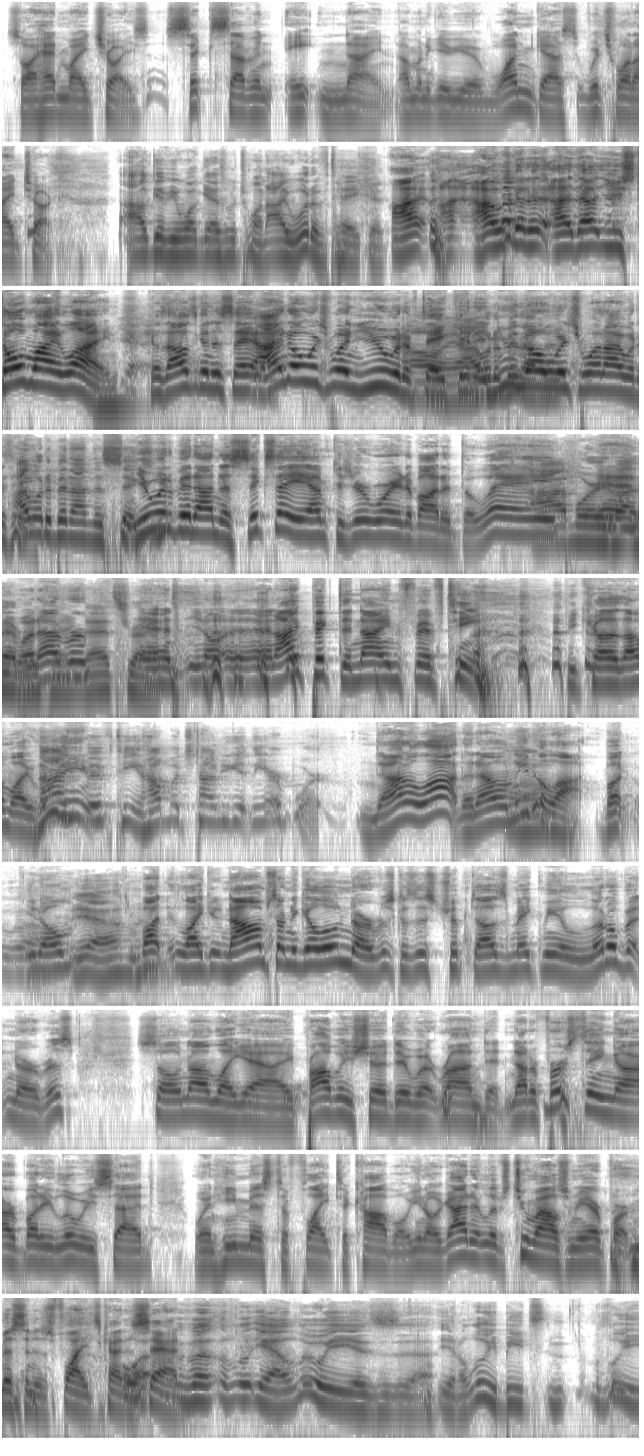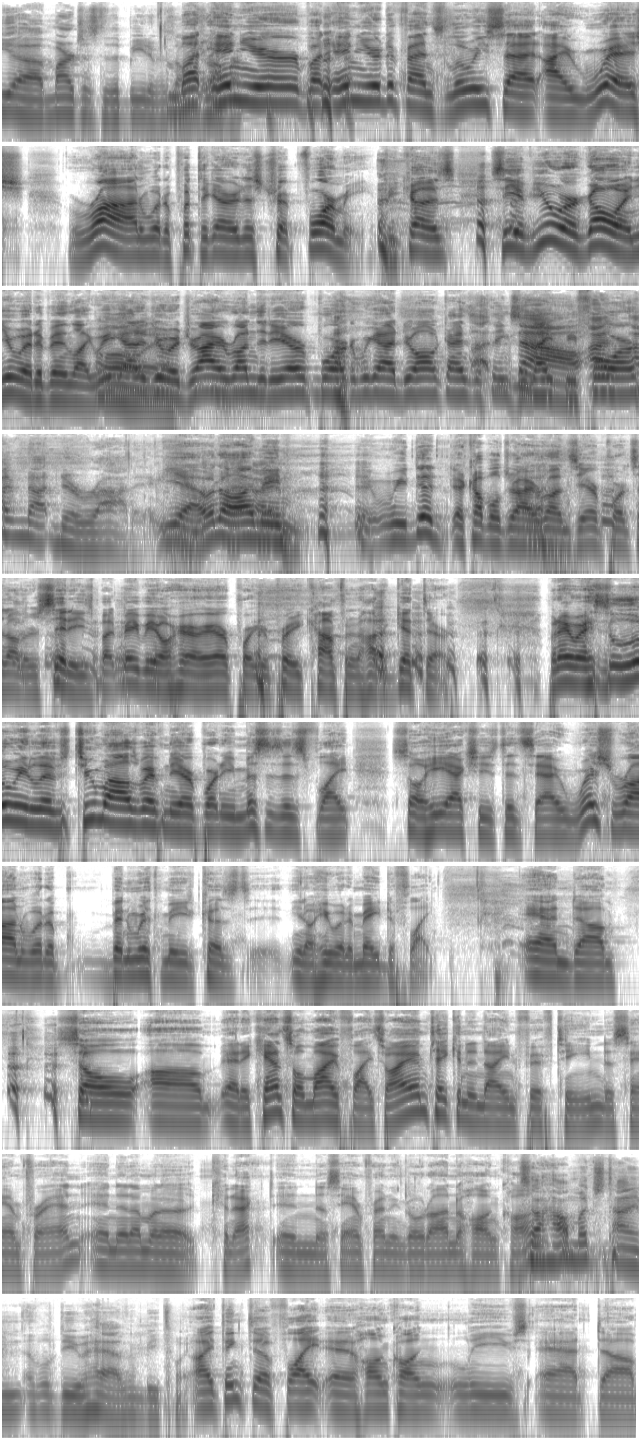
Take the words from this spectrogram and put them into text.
So I had my choice: six, seven, eight, and nine. I'm going to give you one guess which one I took. I'll give you one guess which one I would have taken. I, I, I was gonna. I, that, you stole my line because I was gonna say I know which one you would have Oh, taken, yeah, and you know on the- which one I would have taken. I would have been on the six. You would have been on the 6 a.m. because you're worried about a delay. I'm worried about everything. Whatever. That's right. And you know, and, and I picked the 9:15 because I'm like, nine fifteen. How much time do you get in the airport? not a lot, and I don't need a oh, lot. But you know, Oh, yeah. But like now, I'm starting to get a little nervous because this trip does make me a little bit nervous. So now I'm like, yeah, I probably should do what Ron did. Now, the first thing uh, our buddy Louis said when he missed a flight to Cabo, you know, a guy that lives two miles from the airport missing his flight flight's kind of Well, sad. But, yeah, Louis is uh, you know Louis beats Louis uh, marches to the beat of his own But in your but in your defense, Louis said, "I wish Ron would have put together this trip for me because see, if you were going, you would have been like, we Oh, got to do a dry run to the airport, and we got to do all kinds of things the No, night I'm- before." I'm, not neurotic. yeah, well, no, I mean, we did a couple dry runs to airports in other cities, but maybe O'Hare Airport, you're pretty confident how to get there. But anyways, Louis lives two miles away from the airport, and he misses his flight. So he actually did say, "I wish Ron would have been with me because you know he would have made the flight." And um, so um, yeah, they canceled my flight. So I am taking a 9:15 to San Fran, and then I'm gonna connect in uh, San Fran and go down to Hong Kong. So how much time do you have in between? I think the flight at Hong Kong leaves at uh,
